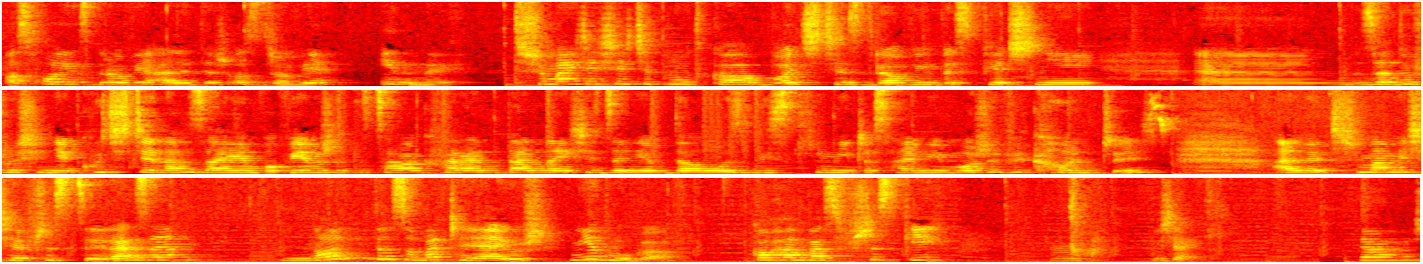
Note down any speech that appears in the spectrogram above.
o swoje zdrowie, ale też o zdrowie innych. Trzymajcie się cieplutko, bądźcie zdrowi, bezpieczni. Za dużo się nie kłóćcie nawzajem, bo wiem, że ta cała kwarantanna i siedzenie w domu z bliskimi czasami może wykończyć, ale trzymamy się wszyscy razem. No i do zobaczenia już niedługo. Kocham Was wszystkich. Buziaki. Coś.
